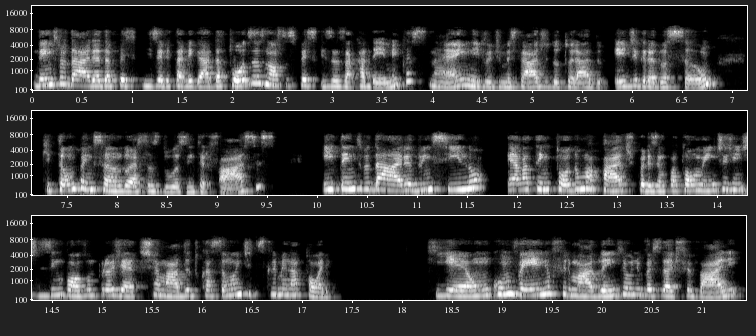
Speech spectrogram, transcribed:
Dentro da área da pesquisa, ele está ligado a todas as nossas pesquisas acadêmicas, né, em nível de mestrado, de doutorado e de graduação, que estão pensando essas duas interfaces. E dentro da área do ensino, ela tem toda uma parte, por exemplo, atualmente a gente desenvolve um projeto chamado Educação Antidiscriminatória, que é um convênio firmado entre a Universidade Fevale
